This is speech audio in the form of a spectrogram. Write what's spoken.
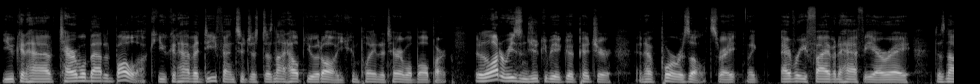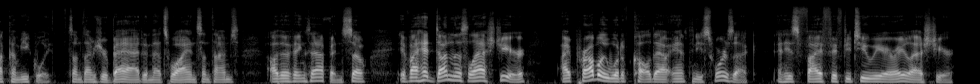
You can have terrible batted ball luck. You can have a defense who just does not help you at all. You can play in a terrible ballpark. There's a lot of reasons you could be a good pitcher and have poor results, right? Like every five and a half ERA does not come equally. Sometimes you're bad, and that's why, and sometimes other things happen. So if I had done this last year, I probably would have called out Anthony Swarzak and his 552 ERA last year.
